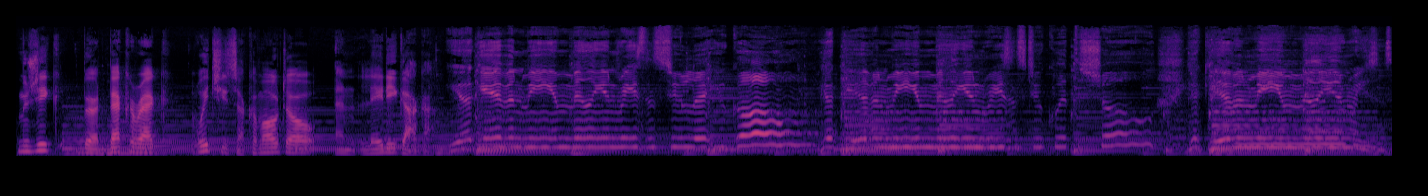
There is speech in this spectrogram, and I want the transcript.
Muziek Burt Bacharach, Ruichi Sakamoto en Lady Gaga. You're giving me a million reasons to let you go. You're giving me a million reasons to quit the show. You're giving me a million reasons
